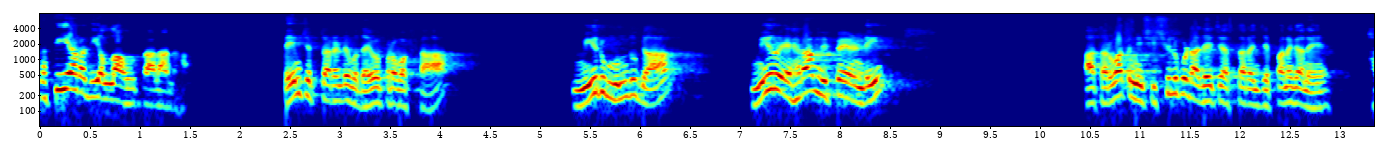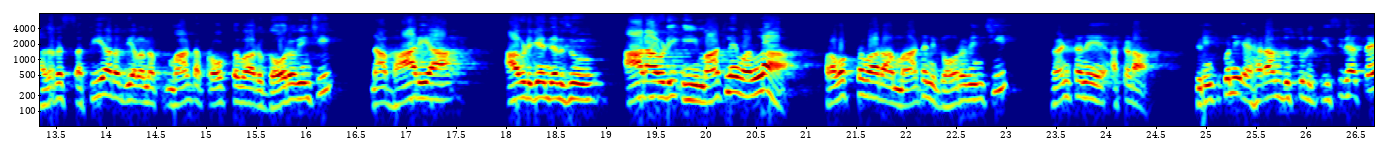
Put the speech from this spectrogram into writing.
సఫియా రది అల్లాహు తాలాన్హ ఏం చెప్తారంటే ఓ దైవ ప్రవక్త మీరు ముందుగా మీరు ఎహ్రాం విప్పేయండి. ఆ తర్వాత మీ శిష్యులు కూడా అదే చేస్తారని చెప్పనగానే హజరత్ సఫియా రద్యాలన్న అన్న మాట ప్రవక్త వారు గౌరవించి నా భార్య ఆవిడికేం తెలుసు? ఆడావిడి ఈ మాటలే వల్ల ప్రవక్త వారు ఆ మాటని గౌరవించి వెంటనే అక్కడ చేయించుకొని ఎహరాం దుస్తులు తీసివేస్తే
